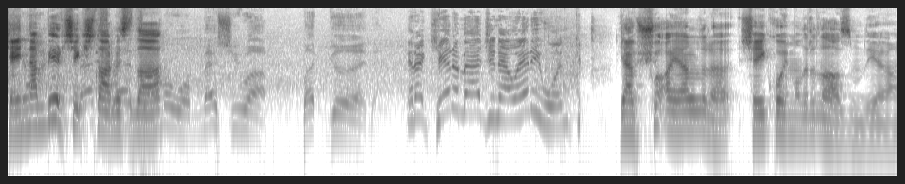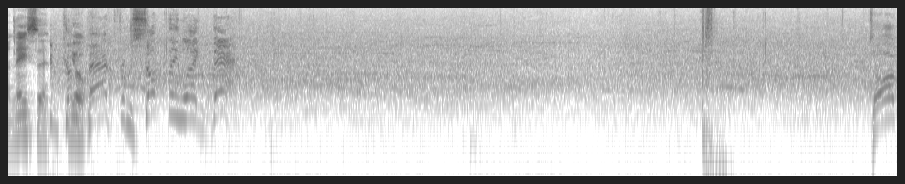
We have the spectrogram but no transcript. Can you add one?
Kane'den bir çekiş That darbesi daha. mess you up, but good. And I can't imagine how anyone could Ya şu ayarlara şey koymaları lazımdı ya. Neyse yok. back from something like that. Talk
